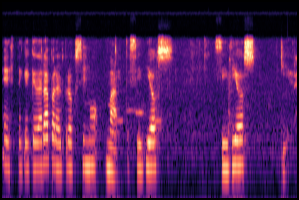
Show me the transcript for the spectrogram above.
este que quedará para el próximo martes, si Dios, si Dios quiera.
